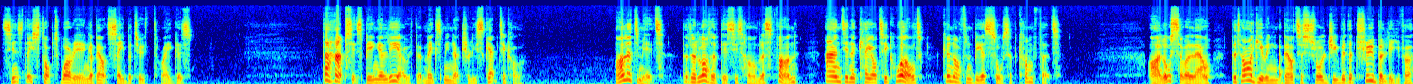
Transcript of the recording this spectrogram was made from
since they stopped worrying about saber-toothed tigers. Perhaps it's being a Leo that makes me naturally sceptical. I'll admit that a lot of this is harmless fun, and in a chaotic world can often be a source of comfort. I'll also allow that arguing about astrology with a true believer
